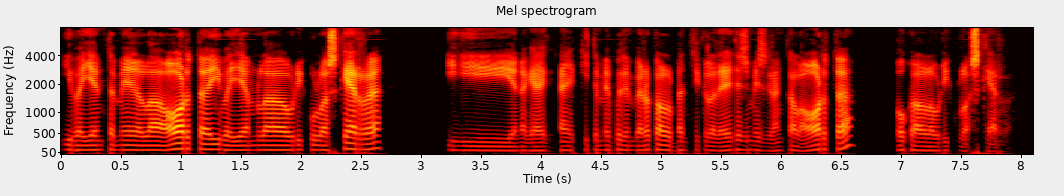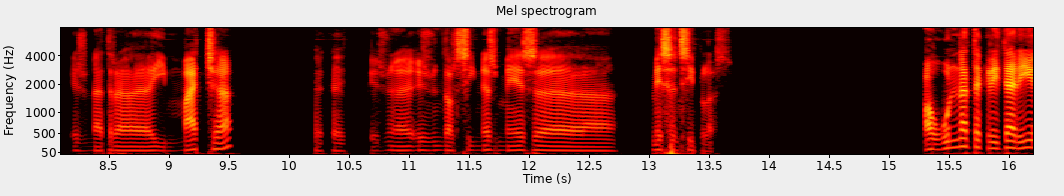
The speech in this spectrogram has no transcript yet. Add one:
i veiem també la horta i veiem l'aurícula esquerra i en aquí, aquí també podem veure que el ventricle dret és més gran que la horta o que l'aurícula esquerra. És una altra imatge que, que, que és, una, és un dels signes més, eh, més sensibles. Algun altre criteri,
